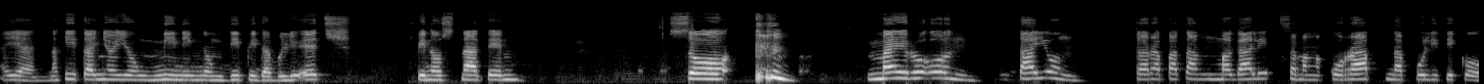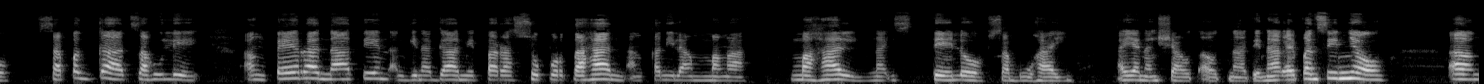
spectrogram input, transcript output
Ayan, nakita nyo yung meaning ng DPWH pinost natin. So, mayroon tayong karapatang magalit sa mga korap na politiko sapagkat sa huli, ang pera natin ang ginagamit para suportahan ang kanilang mga mahal na estelo sa buhay. Ayan ang shout out natin. Kaya pansin nyo, ang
